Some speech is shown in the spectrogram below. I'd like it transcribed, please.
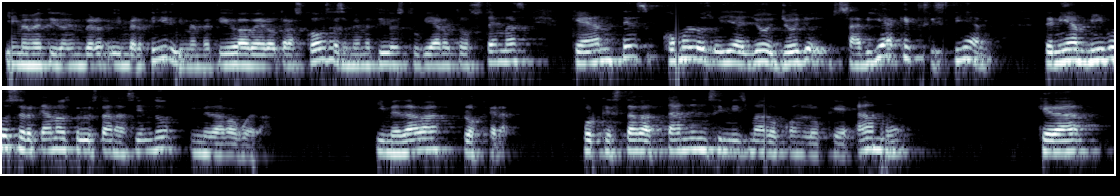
y me he metido a invertir y me he metido a ver otras cosas y me he metido a estudiar otros temas que antes, ¿cómo los veía yo? Yo, yo sabía que existían. Tenía amigos cercanos que lo estaban haciendo y me daba hueva. Y me daba flojera. Porque estaba tan ensimismado con lo que amo que era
